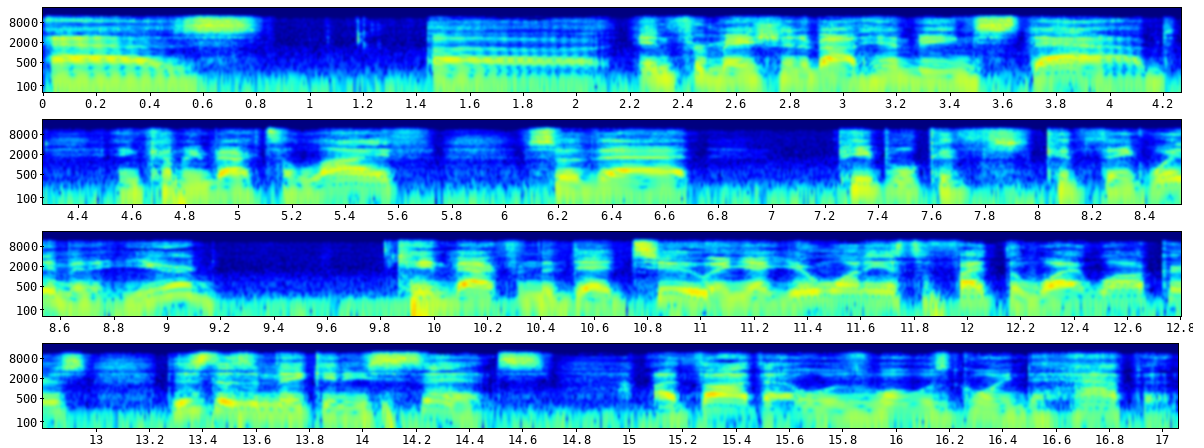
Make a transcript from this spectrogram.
as uh, information about him being stabbed and coming back to life, so that people could could think, wait a minute, you came back from the dead too, and yet you're wanting us to fight the White Walkers. This doesn't make any sense. I thought that was what was going to happen.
